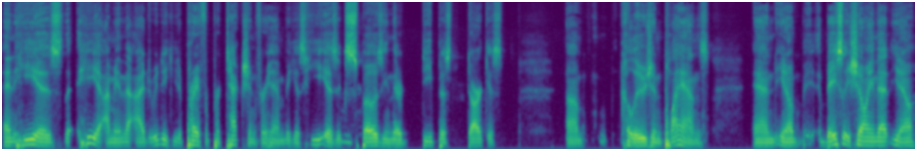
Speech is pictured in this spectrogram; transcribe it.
And he is the, he. I mean, I we need to pray for protection for him because he is mm-hmm. exposing their deepest, darkest um, collusion plans and you know basically showing that you know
